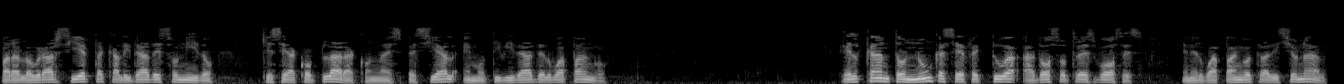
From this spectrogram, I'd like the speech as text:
para lograr cierta calidad de sonido que se acoplara con la especial emotividad del huapango. El canto nunca se efectúa a dos o tres voces en el huapango tradicional,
